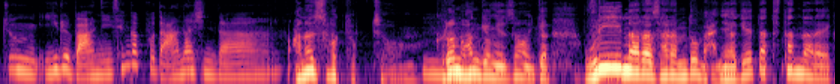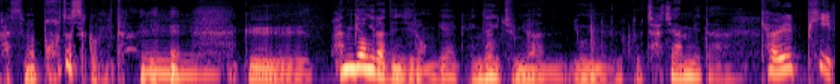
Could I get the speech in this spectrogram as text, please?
좀 일을 많이 생각보다 안 하신다. 안 할 수밖에 없죠. 음. 그런 환경에서 그러니까 우리나라 사람도 만약에 따뜻한 나라에 갔으면 퍼졌을 겁니다. 음. 그 환경이라든지 이런 게 굉장히 중요한 요인을 또 차지합니다. 결핍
